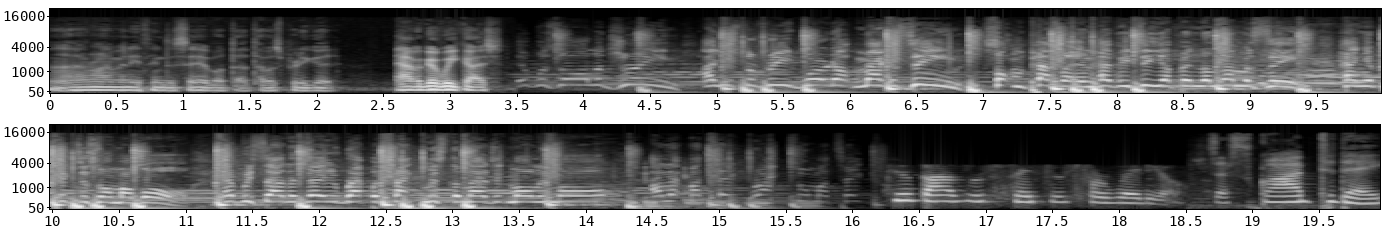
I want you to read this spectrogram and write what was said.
I don't have anything to say about that. That was pretty good. Have a good week, guys. It was all a dream. I used to read Word Up magazine. Salt and pepper and heavy D up in the limousine. Hanging pictures on my wall. Every Saturday, rap attack Mr. Magic Marley Marl. I let my tape rock to my tape. 2000 Faces for Radio. Subscribe today.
